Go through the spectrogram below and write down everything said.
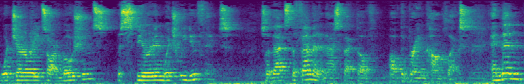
what generates our emotions, the spirit in which we do things. So that's the feminine aspect of, of the brain complex. And then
